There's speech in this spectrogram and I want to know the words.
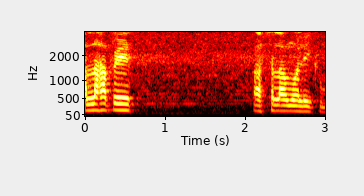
আল্লাহ হাফেজ। আসসালামু আলাইকুম।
